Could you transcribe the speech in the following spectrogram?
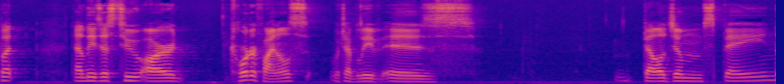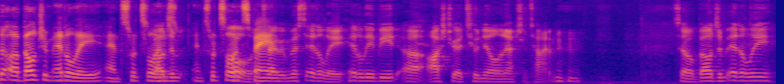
But that leads us to our quarterfinals, which I believe is Belgium, Spain. Uh, Belgium, Italy, and Switzerland, Belgium- and Switzerland, oh, Spain. Right. We missed Italy. Italy beat uh, Austria 2 0 in extra time. So Belgium, Italy,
